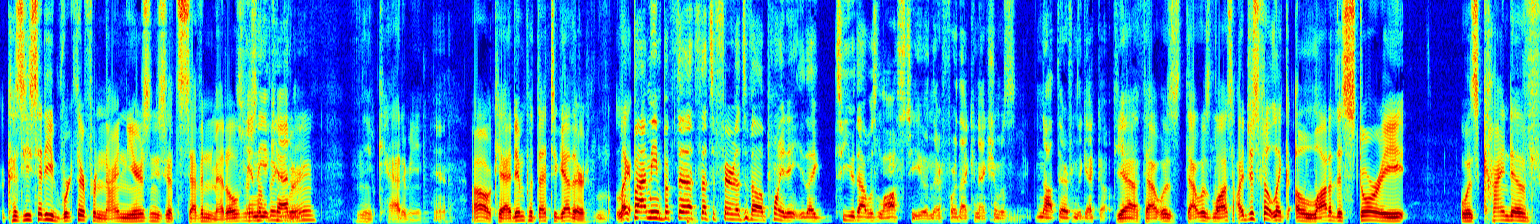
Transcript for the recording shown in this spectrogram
because he said he'd worked there for nine years and he's got seven medals or In the something. academy. Valerian? In the academy. Yeah. Oh, okay. I didn't put that together. Like, But I mean, but that's that's a fair, that's a valid point. Like to you, that was lost to you, and therefore that connection was not there from the get go. yeah, that was that was lost. I just felt like a lot of the story was kind of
